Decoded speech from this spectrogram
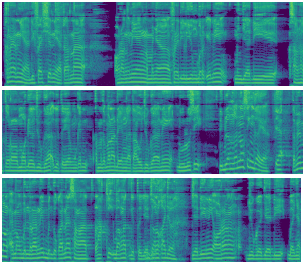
kerennya, di fashionnya, karena orang ini yang namanya Freddie Ljungberg ini menjadi salah satu role model juga gitu ya. Mungkin teman-teman ada yang nggak tahu juga nih dulu sih dibilang ganteng sih enggak ya? Ya. Tapi emang emang beneran nih bentukannya sangat laki banget gitu. Jadi Colok aja lah jadi ini orang juga jadi banyak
